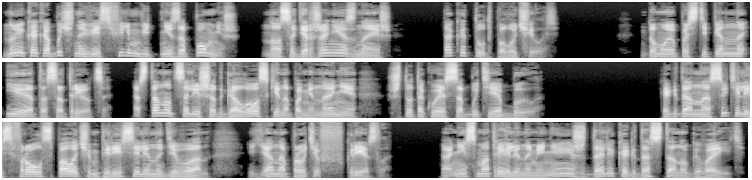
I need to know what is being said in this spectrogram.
ну и как обычно весь фильм ведь не запомнишь, но содержание знаешь. Так и тут получилось. Думаю, постепенно и это сотрется. Останутся лишь отголоски, напоминания, что такое событие было. Когда насытились, Фрол с Палычем пересели на диван, я напротив в кресло. Они смотрели на меня и ждали, когда стану говорить.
